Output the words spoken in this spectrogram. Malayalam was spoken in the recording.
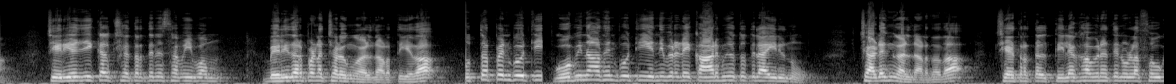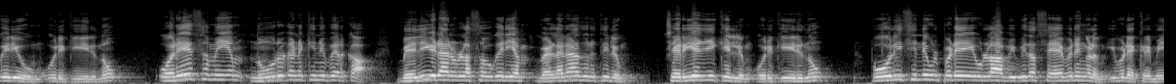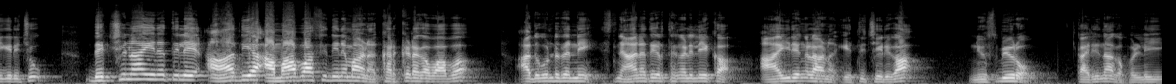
ചെറിയ ജീക്കൽ ക്ഷേത്രത്തിന് സമീപം ബലിതർപ്പണ ചടങ്ങുകൾ നടത്തിയത്. മുത്തപ്പൻ പോറ്റി ഗോപിനാഥൻ പോറ്റി എന്നിവരുടെ കാർമ്മികത്വത്തിലായിരുന്നു ചടങ്ങുകൾ നടന്നത്. ക്ഷേത്രത്തിൽ തിലഭവനത്തിനുള്ള സൗകര്യവും ഒരുക്കിയിരുന്നു. ഒരേ സമയം നൂറുകണക്കിന് പേർക്ക് ബലിയിടാനുള്ള സൗകര്യം വെള്ളനാതുരത്തിലും ചെറിയ ജീക്കലിലും ഒരുക്കിയിരുന്നു. പോലീസിന്റെ ഉൾപ്പെടെയുള്ള വിവിധ സേവനങ്ങളും ഇവിടെ ക്രമീകരിച്ചു. ദക്ഷിണായനത്തിലെ ആദ്യ അമാവാസി ദിനമാണ് കർക്കിടകവാവ് അതുകൊണ്ട് തന്നെ സ്നാനതീർത്ഥങ്ങളിലേക്ക് ആയിരങ്ങളാണ് എത്തിച്ചേരുക. News bureau Karunagappally.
